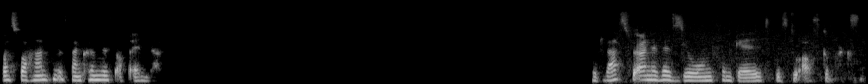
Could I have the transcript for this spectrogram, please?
was vorhanden ist, dann können wir es auch ändern. Mit was für einer Version von Geld bist du aufgewachsen?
